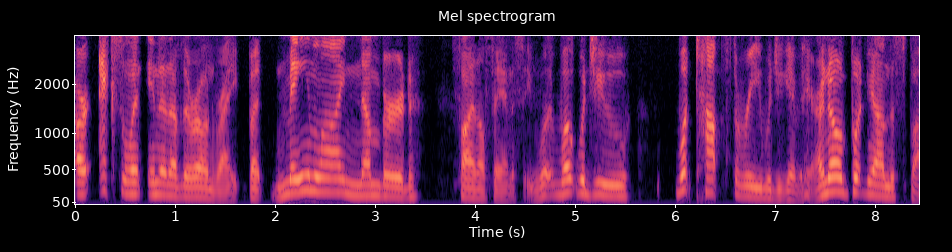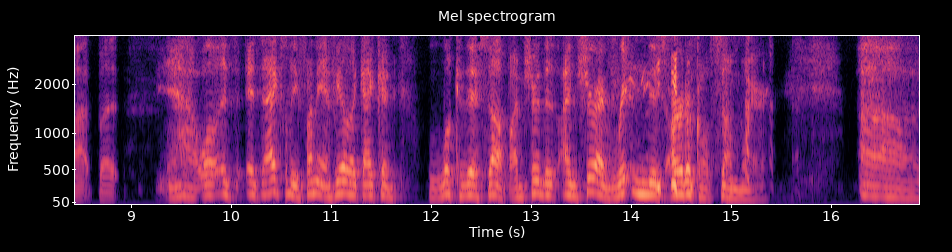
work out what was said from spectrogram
are excellent in and of their own right. But mainline numbered Final Fantasy, what what would you? What top three would you give it here? I know I'm putting you on the spot, but Yeah, well, it's it's actually funny. I feel like I could look this up. I'm sure this. I'm sure I've written this article somewhere. Uh,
